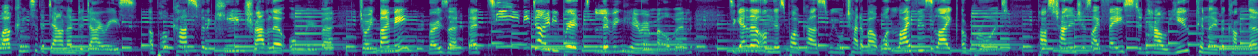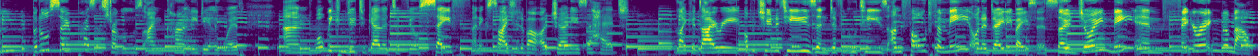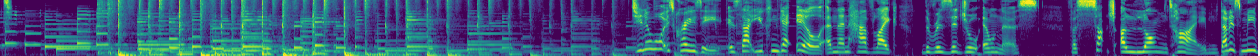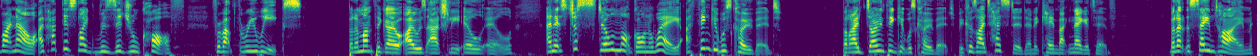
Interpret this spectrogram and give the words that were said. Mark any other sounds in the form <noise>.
Welcome to the Down Under Diaries, a podcast for the keen traveller or mover. Joined by me, Rosa, a teeny tiny Brit living here in Melbourne. Together on this podcast, we will chat about what life is like abroad, past challenges I faced and how you can overcome them, but also present struggles I'm currently dealing with, and what we can do together to feel safe and excited about our journeys ahead. Like a diary, opportunities and difficulties unfold for me on a daily basis, so join me in figuring them out. Do you know what is crazy? Is that you can get ill and then have like the residual illness for such a long time. That is me right now. I've had this like residual cough for about three weeks. But a month ago, I was actually ill, ill and it's just still not gone away. I think it was COVID, but I don't think it was COVID because I tested and it came back negative. But at the same time,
